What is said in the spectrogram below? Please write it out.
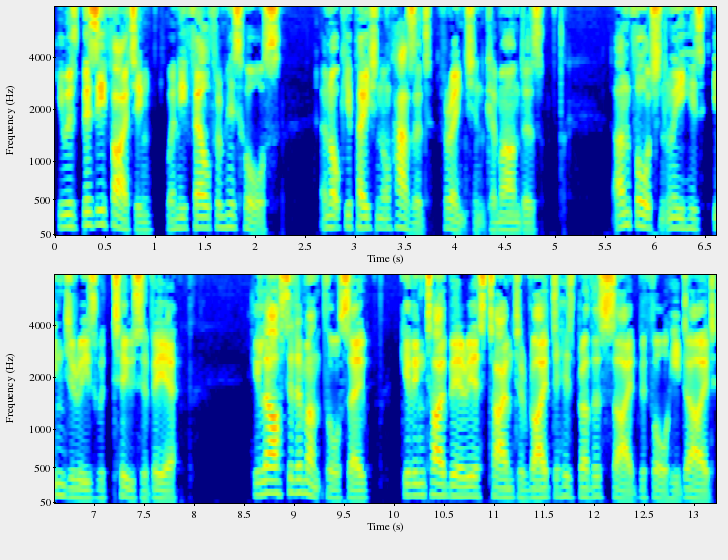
He was busy fighting when he fell from his horse, an occupational hazard for ancient commanders. Unfortunately, his injuries were too severe. He lasted a month or so, giving Tiberius time to ride to his brother's side before he died.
